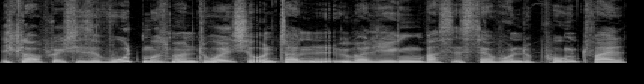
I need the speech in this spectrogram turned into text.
Ich glaube, durch diese Wut muss man durch und dann überlegen, was ist der wunde Punkt, weil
